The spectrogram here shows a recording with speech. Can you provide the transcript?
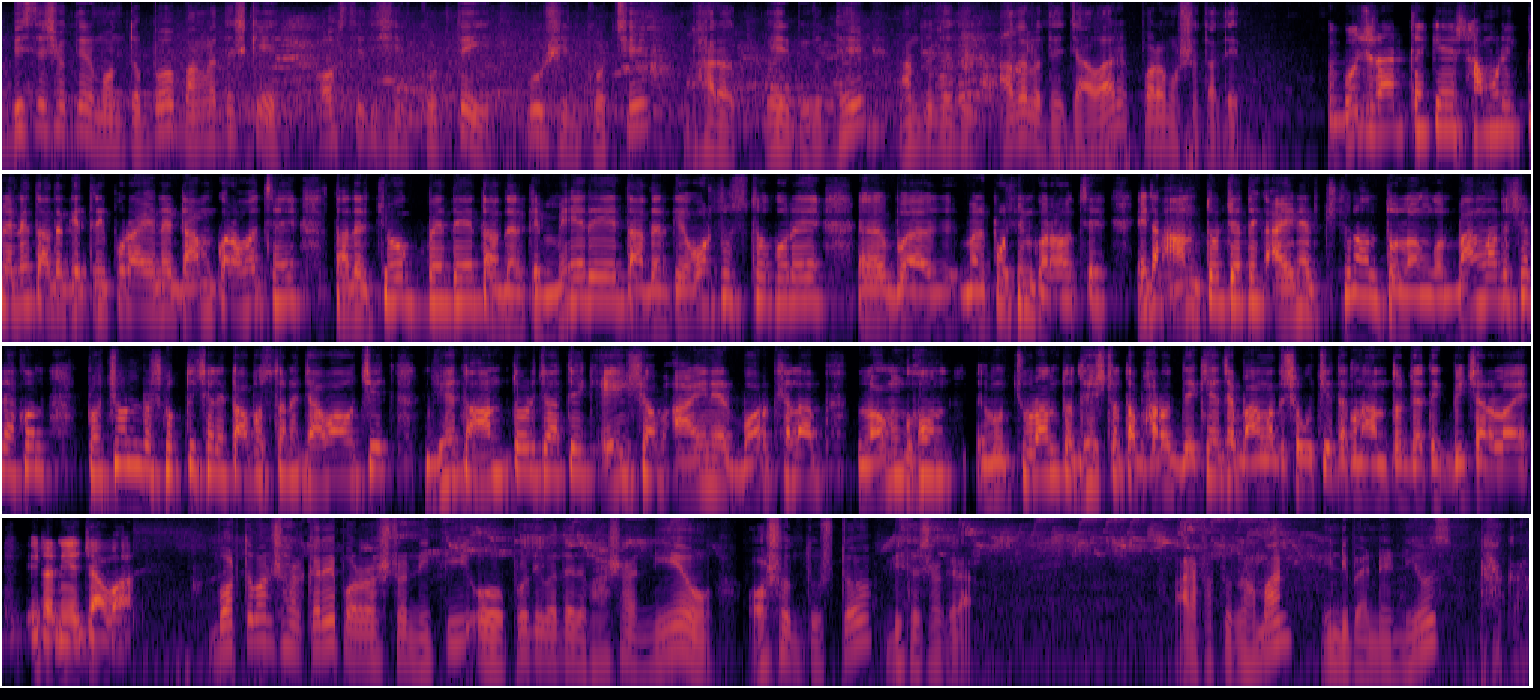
বিশ্লেষকদের মন্তব্য বাংলাদেশকে অস্থিতিশীল করতেই পুশিন করছে ভারত। এর বিরুদ্ধে আন্তর্জাতিক আদালতে যাওয়ার পরামর্শ তাদের। গুজরাট থেকে সামরিক প্লেনে তাদেরকে ত্রিপুরা এনে ডাম করা হয়েছে। তাদের চোখ বেঁধে, তাদেরকে মেরে, তাদেরকে অসুস্থ করে মানে পোষণ করা হচ্ছে। এটা আন্তর্জাতিক আইনের চূড়ান্ত লঙ্ঘন। বাংলাদেশের এখন প্রচণ্ড শক্তিশালী একটা অবস্থানে যাওয়া উচিত। যেহেতু আন্তর্জাতিক এই সব আইনের বরখেলাপ, লঙ্ঘন এবং চূড়ান্ত ধৃষ্টতা ভারত দেখিয়েছে বাংলাদেশের উচিত এখন আন্তর্জাতিক বিচারালয়ে এটা নিয়ে যাওয়া। বর্তমান সরকারের পররাষ্ট্র নীতি ও প্রতিবাদের ভাষা নিয়েও অসন্তুষ্ট বিশ্লেষকেরা। Arafatur Rahman Independent News Dhaka.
